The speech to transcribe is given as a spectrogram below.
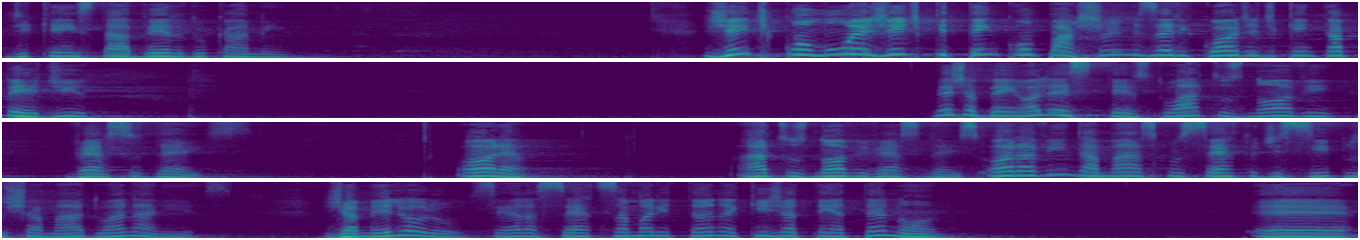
de quem está à beira do caminho. Gente comum é gente que tem compaixão e misericórdia de quem está perdido. Veja bem, olha esse texto, Atos 9, verso 10. Ora, Atos 9, verso 10. Ora, havia em Damasco um certo discípulo chamado Ananias. Já melhorou. Se era certo samaritano, aqui já tem até nome. É,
